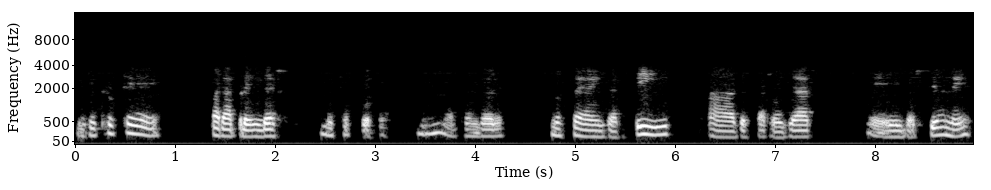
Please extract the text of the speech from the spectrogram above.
yo creo que para aprender muchas cosas, aprender, no sé, a invertir, a desarrollar eh, inversiones,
